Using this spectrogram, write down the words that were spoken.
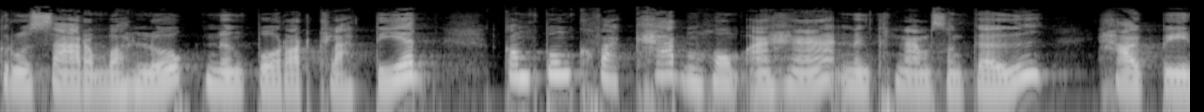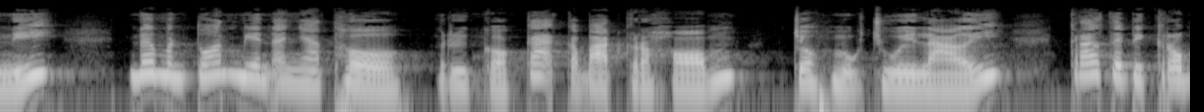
គ្រួសាររបស់លោកនិងពលរដ្ឋខ្លះទៀតកំពុងខ្វះខាតម្ហូបអាហារនិងថ្នាំសង្កូវហើយពេលនេះនៅមិនទាន់មានអាជ្ញាធរឬក៏កាកបាទក្រហមចុះមកជួយឡើយក្រៅតែពីក្រុម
